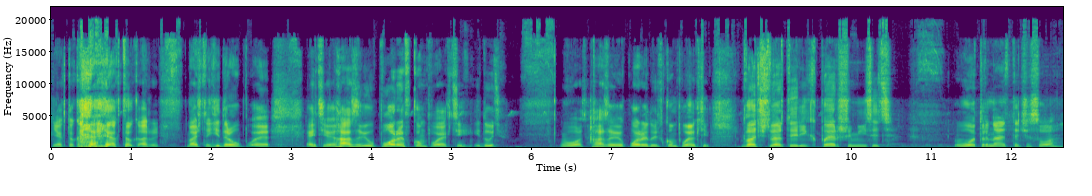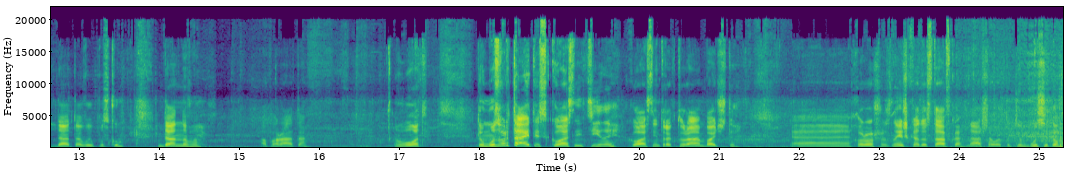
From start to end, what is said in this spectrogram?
як то, як то кажуть. Бачите, гідро, е, еті, газові упори в комплекті йдуть. От, газові упори йдуть в комплекті. 24 рік, перший місяць. От, 13 число, дата випуску даного апарата. От. Тому звертайтесь, класні ціни, класні трактора, бачите. Е, хороша знижка, доставка наша от таким бусиком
